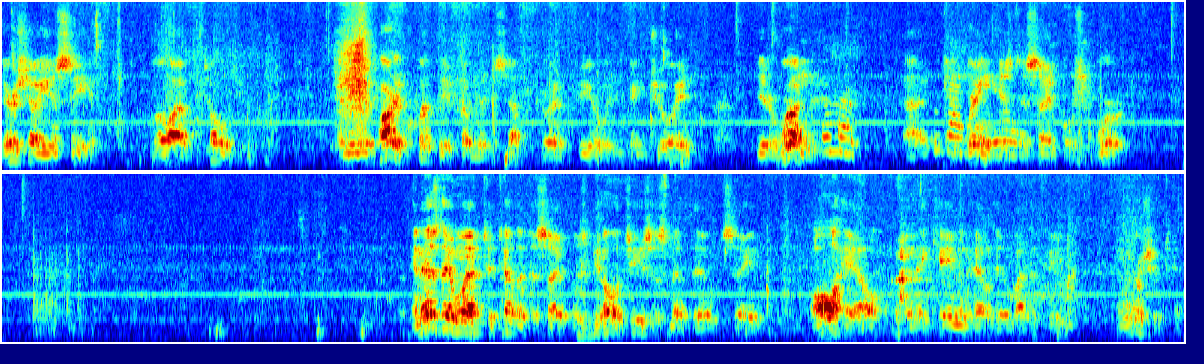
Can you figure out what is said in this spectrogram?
There shall you see him. Lo, I have told you. And he departed quickly from the sepulchre in fear with great joy, and did a run uh, to bring his disciples word. And as they went to tell the disciples, mm-hmm. behold, Jesus met them, saying, All hail, and they came and held him by the feet and worshipped him.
